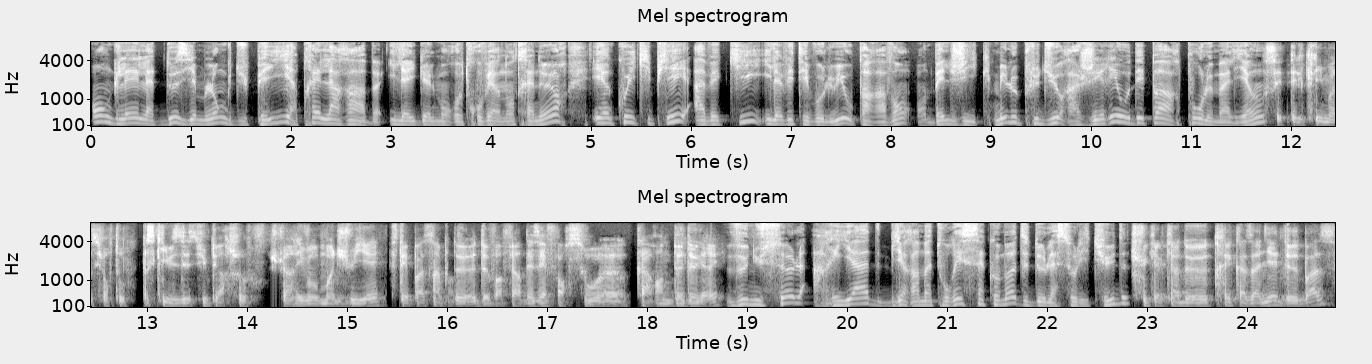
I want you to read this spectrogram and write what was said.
anglais, la deuxième langue du pays après l'arabe. Il a également retrouvé un entraîneur et un coéquipier avec qui il avait évolué auparavant en Belgique. Mais le plus dur à gérer au départ pour le Malien, c'était le climat surtout. Parce qu'il faisait super chaud. Je suis arrivé au mois de juillet. C'était pas simple de devoir faire des efforts sous 42 degrés. Venu seul à Riyad, Birama Touré s'accommode de la solitude. Je suis quelqu'un de très casanier de base.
